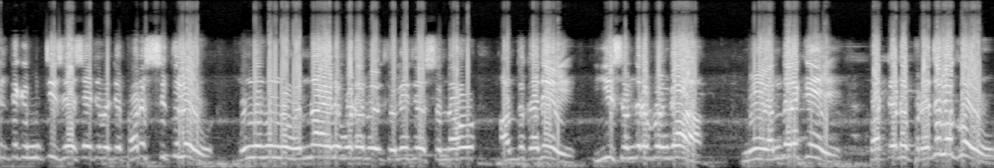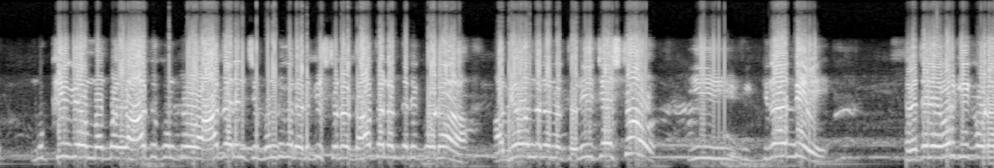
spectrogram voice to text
ఇంతకు మించి చేసేటువంటి పరిస్థితులు ముందు ముందు ఉన్నాయని కూడా మేము తెలియజేస్తున్నాం. అందుకని ఈ సందర్భంగా మీ అందరికీ పట్టణ ప్రజలకు ముఖ్యంగా మమ్మల్ని ఆదుకుంటూ ఆదరించి ముందుకు నడిపిస్తున్న దాతలందరికీ కూడా అభివందనలు తెలియజేస్తూ ఈ విఘ్నాన్ని ప్రజలెవరికి కూడా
